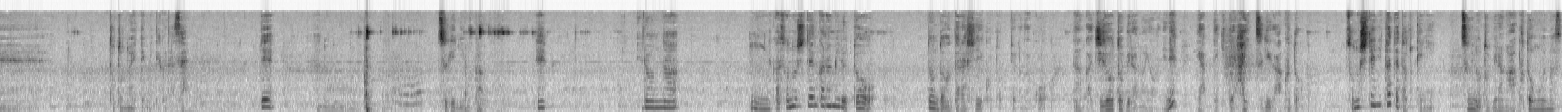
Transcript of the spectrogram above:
えー、整えてみてください。で、あの次に向かう。ねいろんな、うん、その視点から見るとどんどん新しいことっていうのがこうなんか自動扉のようにねやってきてはい次が開くと。その視点に立てた時に次の扉が開くと思います。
